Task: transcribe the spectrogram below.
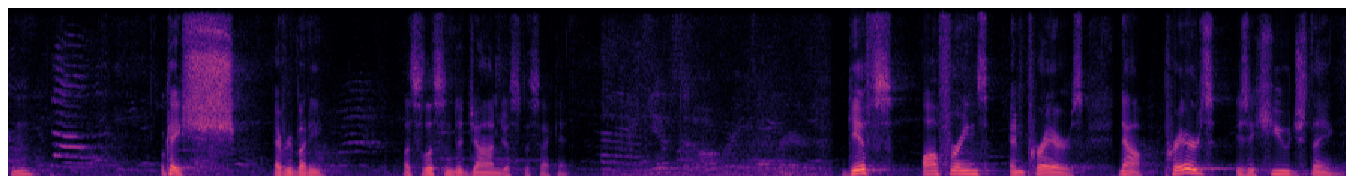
Hmm? Okay, shh. Everybody, let's listen to John just a second. Gifts. Gifts, offerings, and prayers. Now, prayers is a huge thing.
